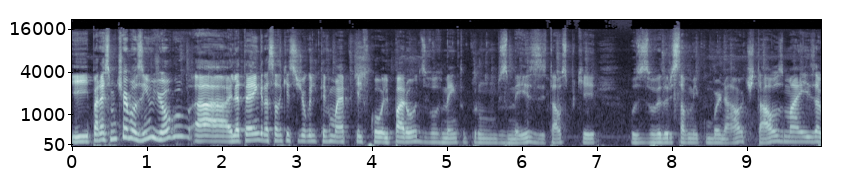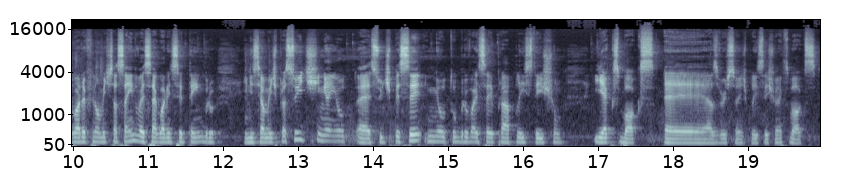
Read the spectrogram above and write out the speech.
E parece muito charmosinho o jogo. Ah, ele até é engraçado que esse jogo ele teve uma época que ele ficou, ele parou o desenvolvimento por uns meses e tal, porque os desenvolvedores estavam meio com burnout e tal, mas agora finalmente tá saindo, vai sair agora em setembro, inicialmente pra Switch, em, out- é, Switch PC, em outubro vai sair pra PlayStation e Xbox, é, as versões de PlayStation e Xbox.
